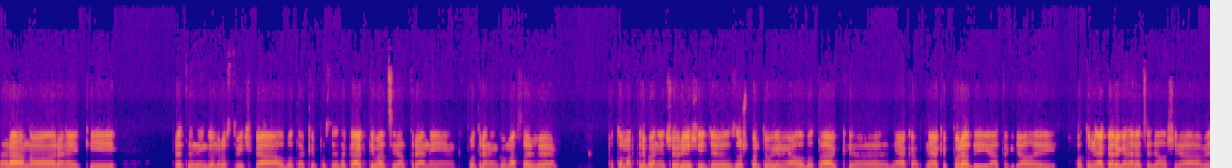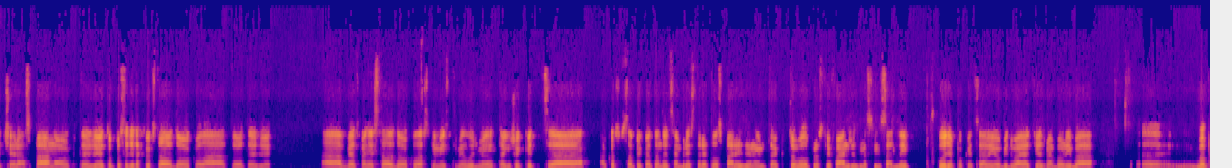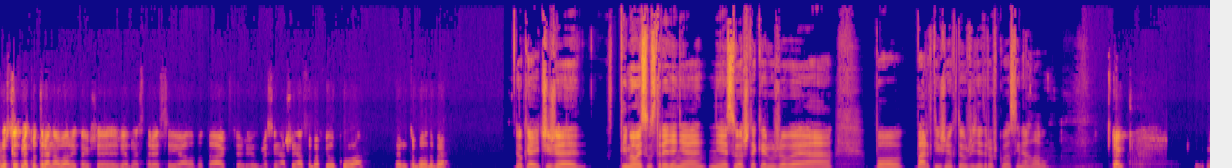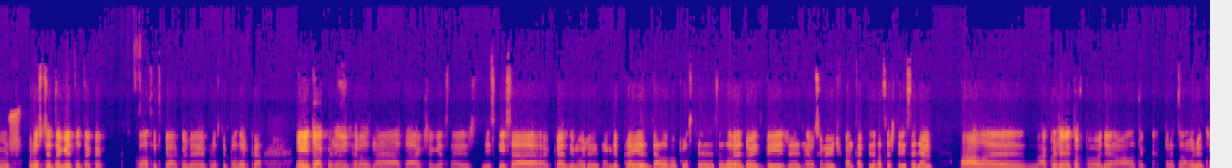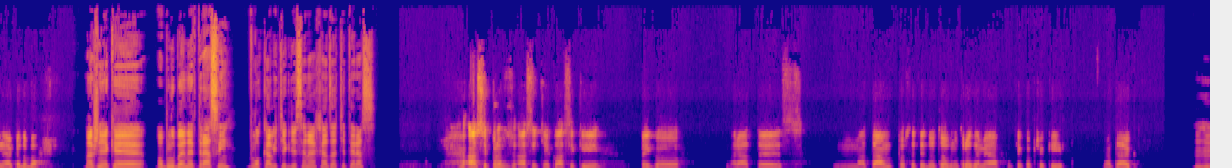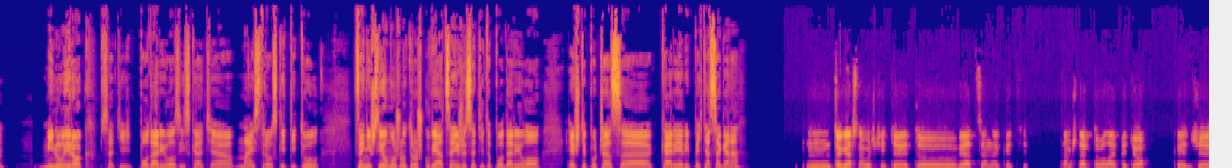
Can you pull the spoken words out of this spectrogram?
ráno, ranejky, pred tréningom rozcvička alebo také v podstate taká aktivácia, tréning, po tréningu masáže, potom ak treba niečo riešiť e, so športovými alebo tak, e, nejaká, nejaké porady a tak ďalej, potom nejaká regenerácia ďalšia, večera, spánok, takže je to v podstate takto stále dookola to, takže a viac menej stále dookola s tými istými ľuďmi, takže keď sa, ako som sa napríklad tom decembri stretol s Pariziným, tak to bolo proste fajn, že sme si sadli v kľude pokecali obidvaja, tiež sme boli iba bo proste sme tu trénovali, takže žiadne stresy alebo tak, takže sme si našli na seba chvíľku a takže to bolo dobré. OK, čiže tímové sústredenia nie sú až také rúžové a po pár týždňoch to už ide trošku asi na hlavu. Tak už proste tak je to taká klasická akože je proste pozorka. Nie je to akože nič hrozné a tak, však jasné, vždy sa každý môže ísť niekde prejsť alebo proste sa zavrieť do izby, že nemusíme byť v kontakte 24-7, ale akože je to v pohode, no ale tak predsa už je to nejaká doba. Máš nejaké obľúbené trasy v lokalite, kde sa nachádzate teraz? Asi, pro, asi tie klasiky Pego, Rates a tam v podstate do toho vnútrozemia tie kopčeky a tak. Mm-hmm. Minulý rok sa ti podarilo získať eh, majstrovský titul. Ceníš si ho možno trošku viacej, že sa ti to podarilo ešte počas eh, kariéry Peťa Sagana? Mm, tak jasno, určite je to viac cenné, keď tam štartoval aj Peťo, keďže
